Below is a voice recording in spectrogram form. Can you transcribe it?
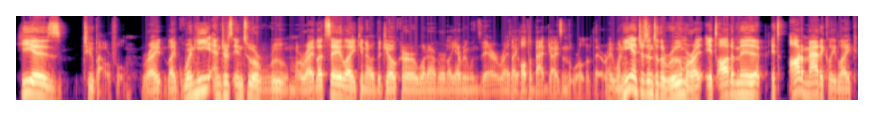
he is too powerful, right? Like when he enters into a room, all right. Let's say like you know the Joker or whatever, like everyone's there, right? Like all the bad guys in the world are there, right? When he enters into the room, all right, it's automatic. It's automatically like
